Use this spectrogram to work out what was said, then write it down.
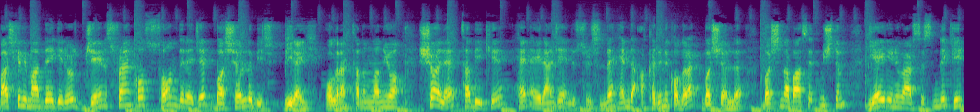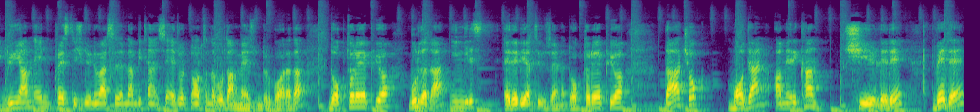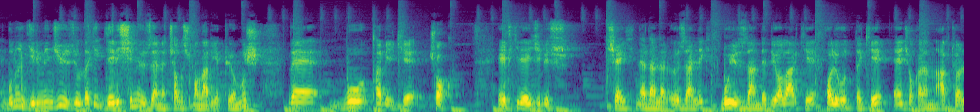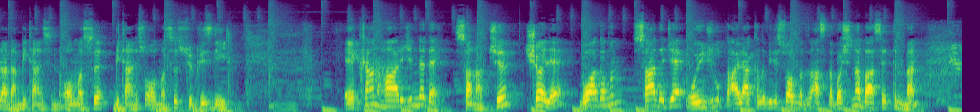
Başka bir maddeye geliyoruz. James Franco son derece başarılı bir birey olarak tanımlanıyor. Şöyle tabii ki hem eğlence endüstrisinde hem de akademik olarak başarılı. Başında bahsetmiştim. Yale Üniversitesi'ndeki dünyanın en prestijli üniversitelerinden bir tanesi. Edward Norton da buradan mezundur bu arada. Doktora yapıyor. Burada da İngiliz edebiyatı üzerine doktora yapıyor. Daha çok modern Amerikan şiirleri ve de bunun 20. yüzyıldaki gelişimi üzerine çalışmalar yapıyormuş. Ve bu tabii ki çok etkileyici bir şey ne derler özellik. Bu yüzden de diyorlar ki Hollywood'daki en çok aranan aktörlerden bir tanesinin olması, bir tanesi olması sürpriz değil. Ekran haricinde de sanatçı. Şöyle bu adamın sadece oyunculukla alakalı birisi olmadığını aslında başına bahsettim ben.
